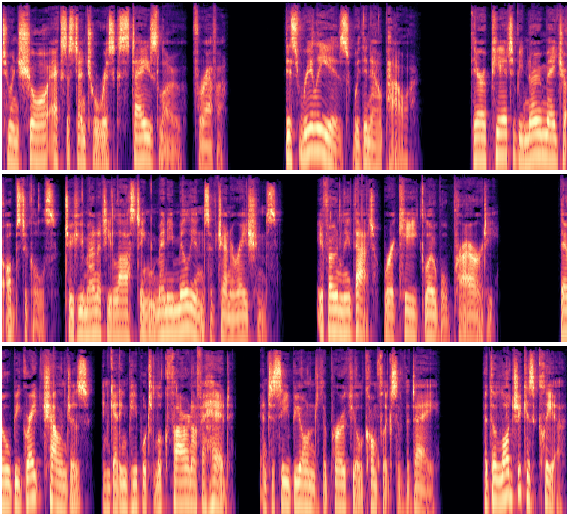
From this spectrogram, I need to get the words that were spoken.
to ensure existential risk stays low forever. This really is within our power there appear to be no major obstacles to humanity lasting many millions of generations, if only that were a key global priority. There will be great challenges in getting people to look far enough ahead and to see beyond the parochial conflicts of the day. But the logic is clear,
